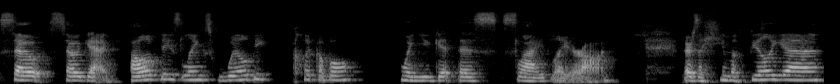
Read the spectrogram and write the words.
so, so again, all of these links will be clickable when you get this slide later on. There's a hemophilia,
